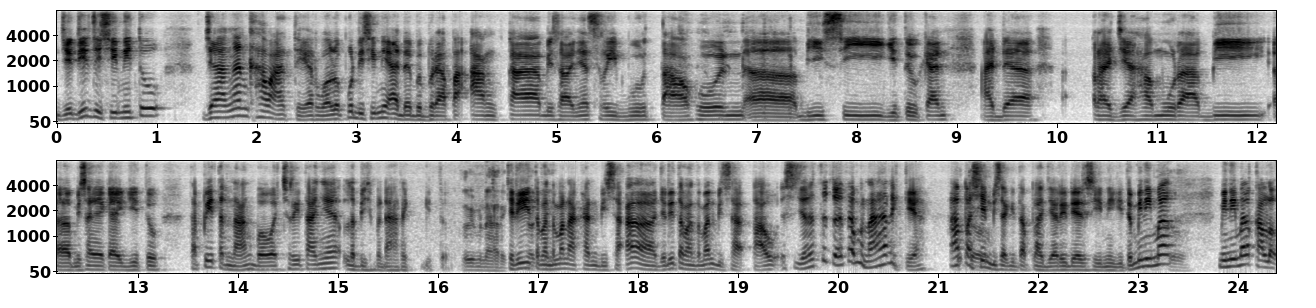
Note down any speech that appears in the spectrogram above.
jadi di sini tuh jangan khawatir walaupun di sini ada beberapa angka misalnya seribu tahun uh, eh, BC gitu kan ada Raja Hammurabi uh, misalnya kayak gitu. Tapi tenang bahwa ceritanya lebih menarik gitu. Lebih menarik. Jadi teman-teman okay. akan bisa uh, jadi teman-teman bisa tahu sejarah itu ternyata menarik ya. Apa Betul. sih yang bisa kita pelajari dari sini gitu. Minimal Betul. minimal kalau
